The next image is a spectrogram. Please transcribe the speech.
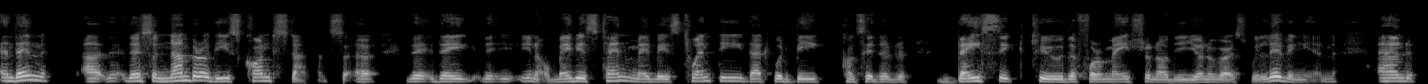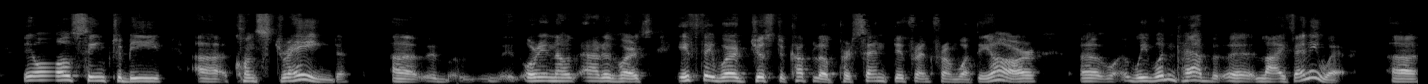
and then uh, there's a number of these constants. Uh, they, they, they, you know, maybe it's 10, maybe it's 20 that would be considered basic to the formation of the universe we're living in. And they all seem to be uh, constrained. Uh, or in other words, if they were just a couple of percent different from what they are, uh, we wouldn't have uh, life anywhere. Uh,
